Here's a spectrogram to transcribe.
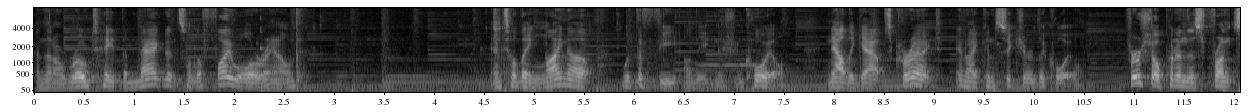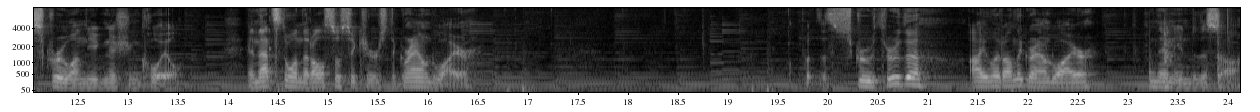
And then I'll rotate the magnets on the flywheel around until they line up with the feet on the ignition coil. Now the gap's correct and I can secure the coil. First I'll put in this front screw on the ignition coil and that's the one that also secures the ground wire. I'll put the screw through the eyelet on the ground wire and then into the saw.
